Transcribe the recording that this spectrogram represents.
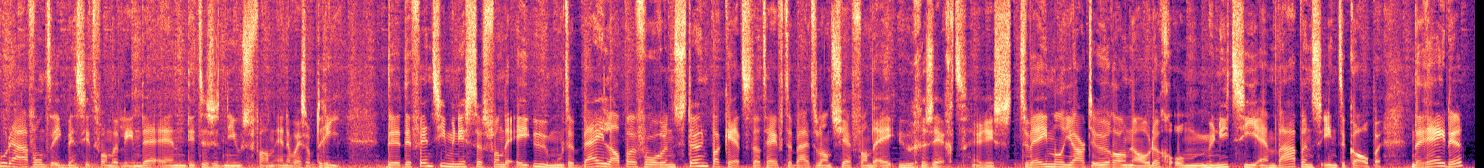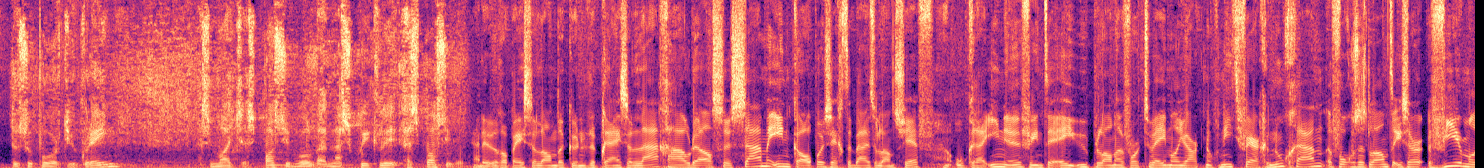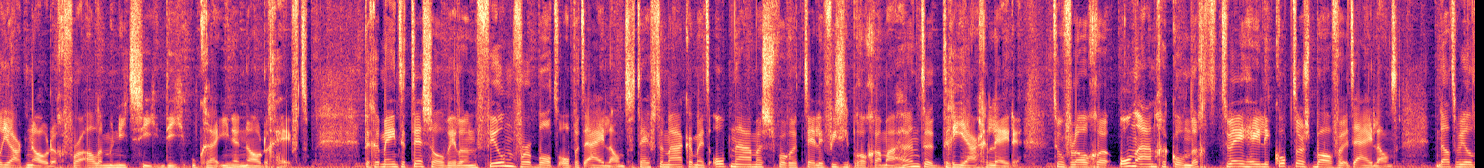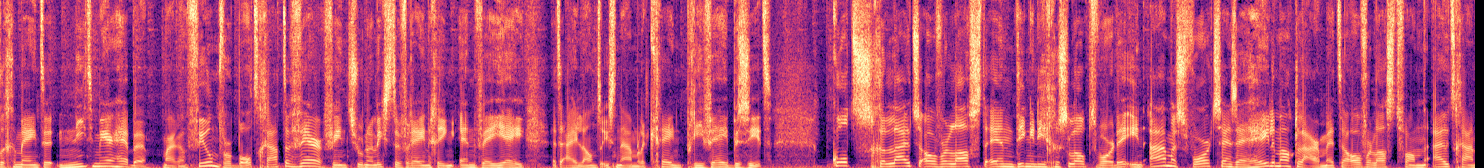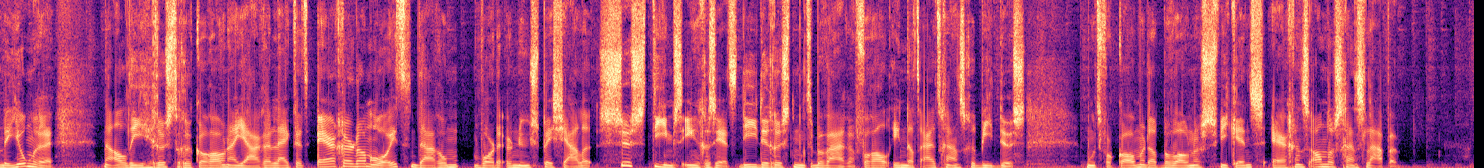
Goedenavond, ik ben Sid van der Linde en dit is het nieuws van NOS op 3. De defensieministers van de EU moeten bijlappen voor een steunpakket. Dat heeft de buitenlandschef van de EU gezegd. Er is 2 miljard euro nodig om munitie en wapens in te kopen. De reden? To support Ukraine as much as possible and as quickly as possible. de Europese landen kunnen de prijzen laag houden als ze samen inkopen, zegt de buitenlandschef. Oekraïne vindt de EU-plannen voor 2 miljard nog niet ver genoeg gaan. Volgens het land is er 4 miljard nodig voor alle munitie die Oekraïne nodig heeft. De gemeente Texel wil een filmverbod op het eiland. Het heeft te maken met opnames voor het televisieprogramma Hunted drie jaar geleden. Toen vlogen onaangekondigd twee helikopters boven het eiland. Dat wil de gemeente niet meer hebben. Maar een filmverbod gaat te ver, vindt journalistenvereniging NVJ. Het eiland is namelijk geen privébezit. Kots, geluidsoverlast en dingen die gesloopt worden. In Amersfoort zijn ze helemaal klaar met de overlast van uitgaande jongeren. Na al die rustige coronajaren lijkt het erger dan ooit. Daarom worden er nu speciale SUS-teams ingezet die de rust moeten bewaren. Vooral in dat uitgaansgebied dus. Moet voorkomen dat bewoners weekends ergens anders gaan slapen.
